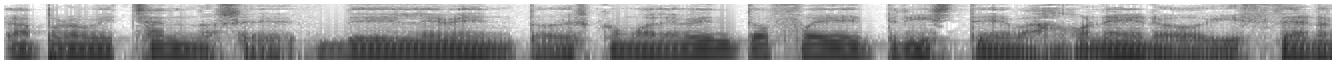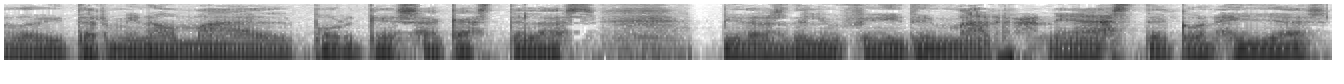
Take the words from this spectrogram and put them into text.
aprovechándose del evento. Es como el evento fue triste, bajonero y cerdo y terminó mal porque sacaste las piedras del infinito y marraneaste con ellas.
